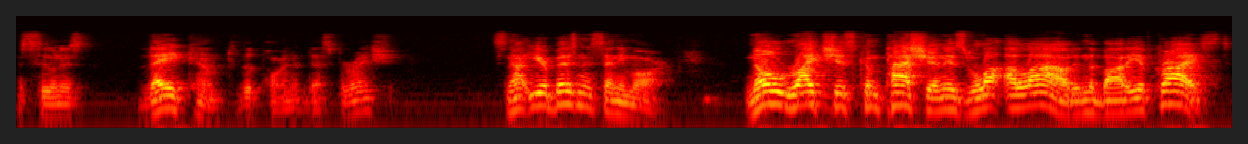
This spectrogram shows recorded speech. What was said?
As soon as they come to the point of desperation. It's not your business anymore. No righteous compassion is lo- allowed in the body of Christ.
